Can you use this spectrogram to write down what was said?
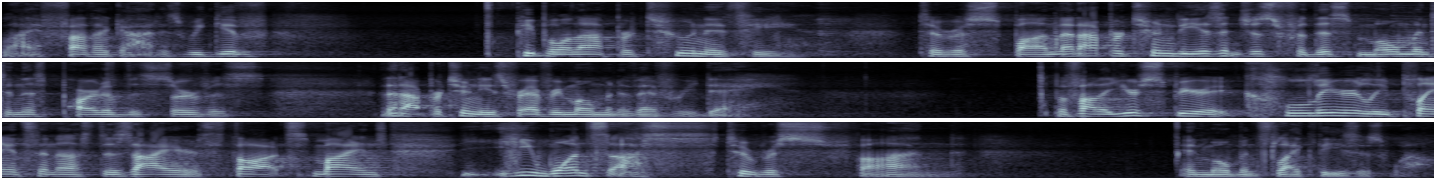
life. Father God, as we give people an opportunity to respond, that opportunity isn't just for this moment in this part of the service that opportunity is for every moment of every day. But Father, your Spirit clearly plants in us desires, thoughts, minds. He wants us to respond in moments like these as well.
